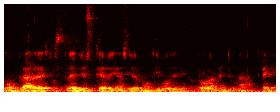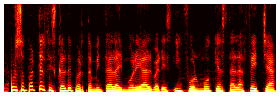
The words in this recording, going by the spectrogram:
comprar estos predios que habrían sido el motivo de probablemente una pelea. Por su parte, el fiscal departamental Aymore Álvarez informó que hasta la fecha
